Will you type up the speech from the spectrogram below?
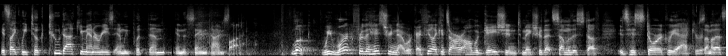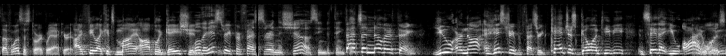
It's like we took two documentaries and we put them in the same time slot. Look, we work for the History Network. I feel like it's our obligation to make sure that some of this stuff is historically accurate. Some of that stuff was historically accurate. I feel like it's my obligation. Well, the history professor in the show seemed to think That's another thing. You are not a history professor. You can't just go on TV and say that you are I one. was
